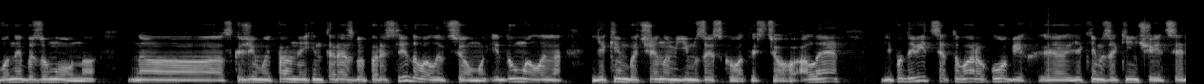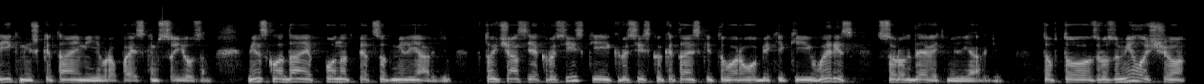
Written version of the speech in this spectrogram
вони безумовно, е, скажімо, певний інтерес би переслідували в цьому і думали, яким би чином їм зискувати з цього. Але і подивіться товарообіг, е, яким закінчується рік між Китаєм і Європейським Союзом. Він складає понад 500 мільярдів. В той час як російський і російсько-китайський товарообіг, який виріс 49 мільярдів. Тобто зрозуміло, що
